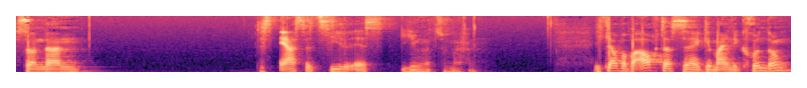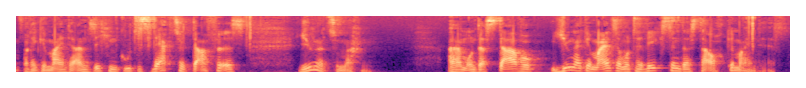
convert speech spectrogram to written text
sondern das erste Ziel ist, Jünger zu machen. Ich glaube aber auch, dass äh, Gemeindegründung oder Gemeinde an sich ein gutes Werkzeug dafür ist, Jünger zu machen. Ähm, und dass da, wo Jünger gemeinsam unterwegs sind, dass da auch Gemeinde ist.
